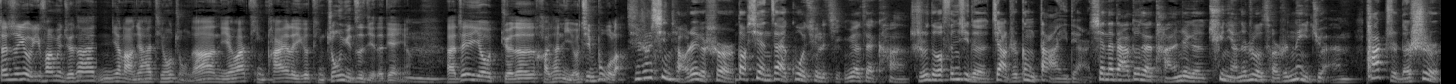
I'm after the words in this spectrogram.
但是又一方面觉得，哎，你老娘还挺有种的啊，你还挺拍了一个挺忠于自己的电影，嗯。哎，这又觉得好像你又进步了。其实《信条》这个事儿到现在过去了几个月再看，值得分析的价值更大一点。现在大家都在谈这个去年的热词儿是内卷，它指的是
